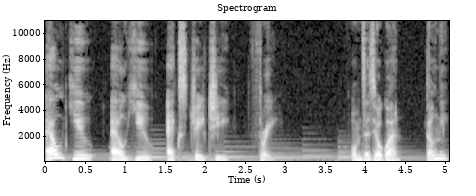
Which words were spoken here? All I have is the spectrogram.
l u l u x j g three。我们在酒馆等你。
